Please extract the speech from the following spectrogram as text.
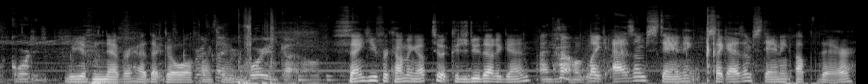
Recorded. We have never had that go off on First time camera. recorded got off. Thank you for coming up to it. Could you do that again? I know. Like as I'm standing, it's like as I'm standing up there,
